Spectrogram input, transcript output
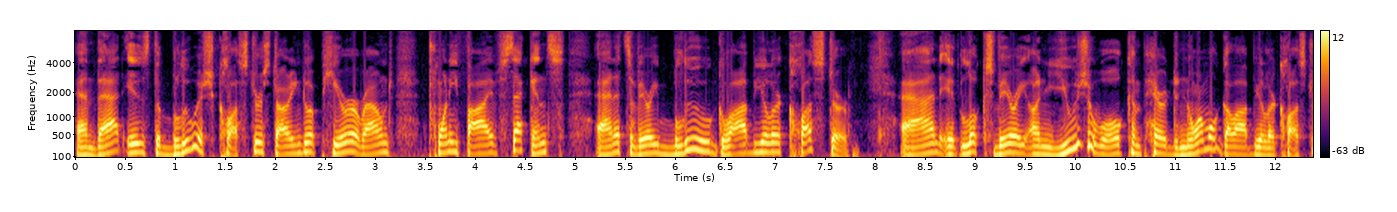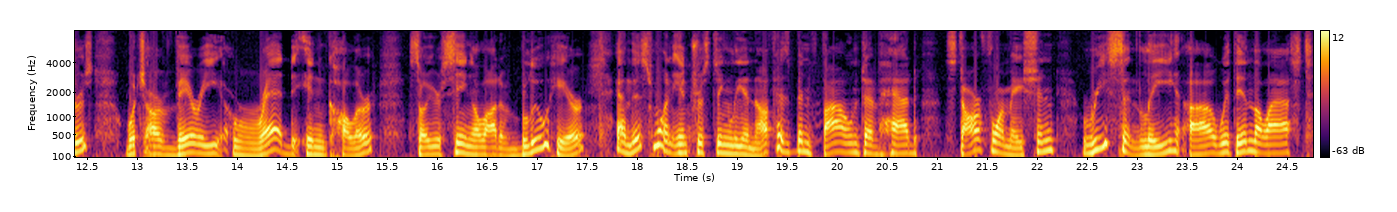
and that is the bluish cluster starting to appear around 25 seconds, and it's a very blue globular cluster, and it looks very unusual compared to normal globular clusters, which are very red in color. So you're seeing a lot of blue here, and this one, interestingly enough, has been found to have had star formation recently uh, within the last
